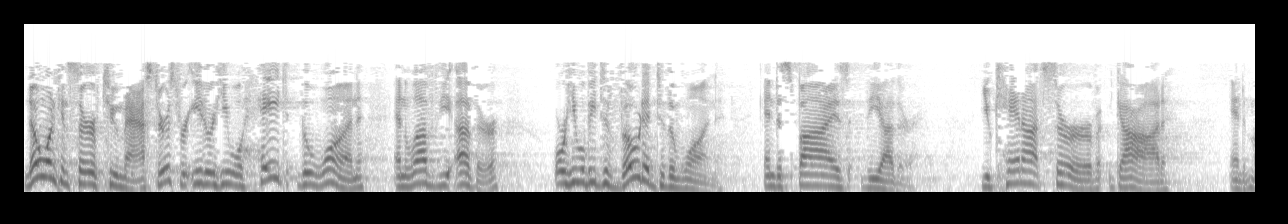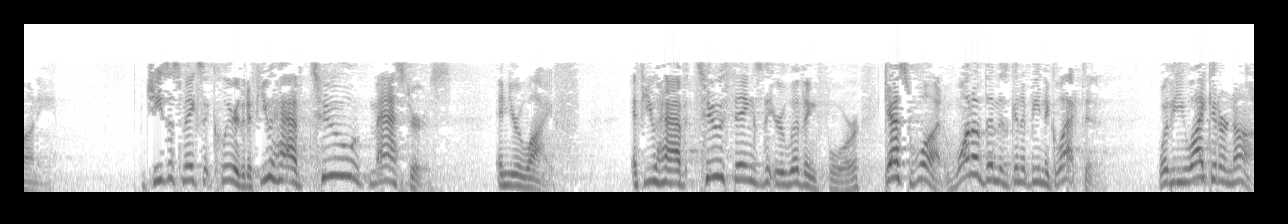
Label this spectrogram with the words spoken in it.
No one can serve two masters, for either he will hate the one and love the other, or he will be devoted to the one and despise the other. You cannot serve God and money. Jesus makes it clear that if you have two masters in your life, if you have two things that you're living for, guess what? One of them is going to be neglected, whether you like it or not.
